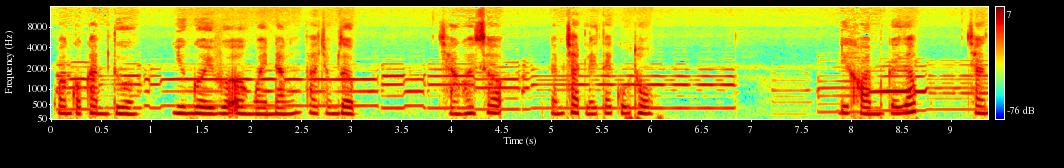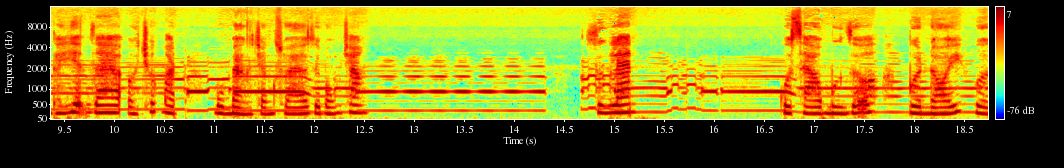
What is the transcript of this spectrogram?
Quang có cảm tưởng như người vừa ở ngoài nắng và trong rợp. Chàng hơi sợ, nắm chặt lấy tay cô thổ Đi khỏi một cái dốc, chàng thấy hiện ra ở trước mặt một mảng trắng xóa dưới bóng trăng. Dương Lan. Cô sao mừng rỡ, vừa nói vừa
